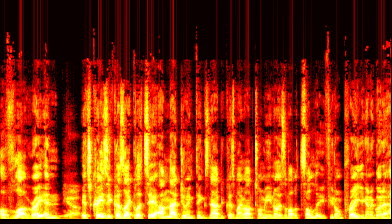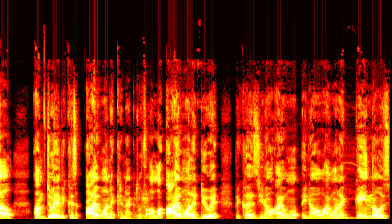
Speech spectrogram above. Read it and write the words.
of love, right? And Yeah. it's crazy because, like, let's say I'm not doing things now because my mom told me, you know, if you don't pray, you're gonna go to hell. I'm doing it because I want to connect with mm-hmm. Allah. I want to do it because you know I want, you know, I want to gain those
